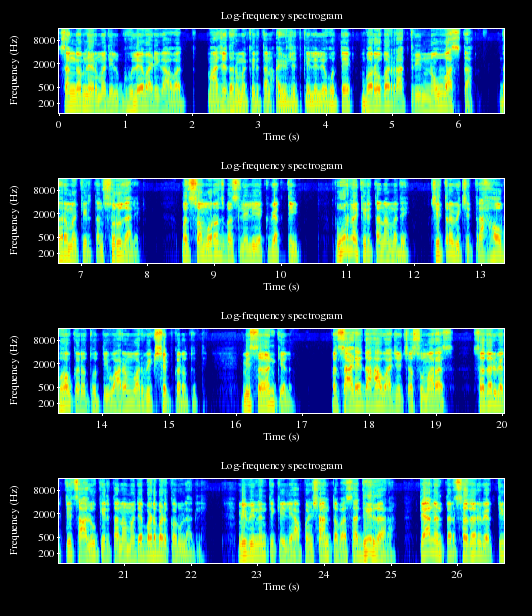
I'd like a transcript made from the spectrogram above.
संगमनेर मधील घुलेवाडी गावात माझे धर्मकीर्तन आयोजित केलेले होते. बरोबर रात्री नऊ वाजता धर्मकीर्तन सुरू झाले. पण समोरच बसलेली एक व्यक्ती पूर्ण कीर्तनामध्ये चित्रविचित्र हावभाव करत होती वारंवार विक्षेप करत होती. मी सहन केलं पण साडे दहा वाजेच्या सुमारास सदर व्यक्ती चालू कीर्तनामध्ये बडबड करू लागली. मी विनंती केली आपण शांत बसा धीर धरा. त्यानंतर सदर व्यक्ती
